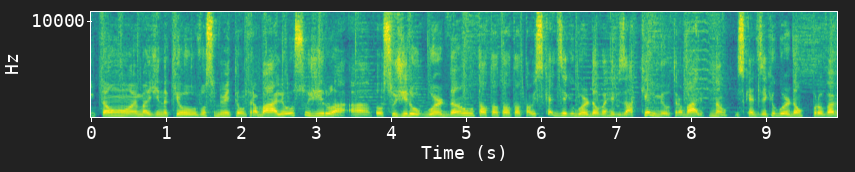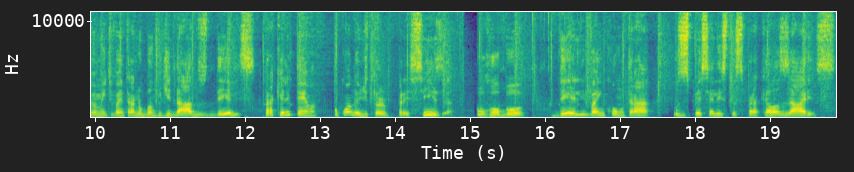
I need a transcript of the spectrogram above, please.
Então, imagina que eu vou submeter um trabalho, eu sugiro lá, a, eu sugiro gordão, tal, tal, tal, tal, tal. Isso quer dizer que o gordão vai revisar aquele meu trabalho? Não. Isso quer dizer que o gordão provavelmente vai entrar no banco de dados deles para aquele tema. Quando o editor precisa, o robô dele vai encontrar os especialistas para aquelas áreas.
